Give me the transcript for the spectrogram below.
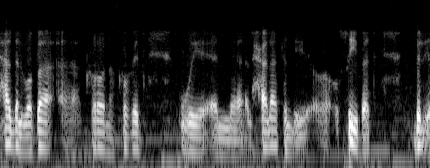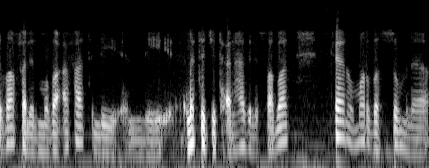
هذا الوباء آه كورونا كوفيد والحالات اللي أصيبت بالإضافة للمضاعفات اللي اللي نتجت عن هذه الإصابات كانوا مرضى السمنة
